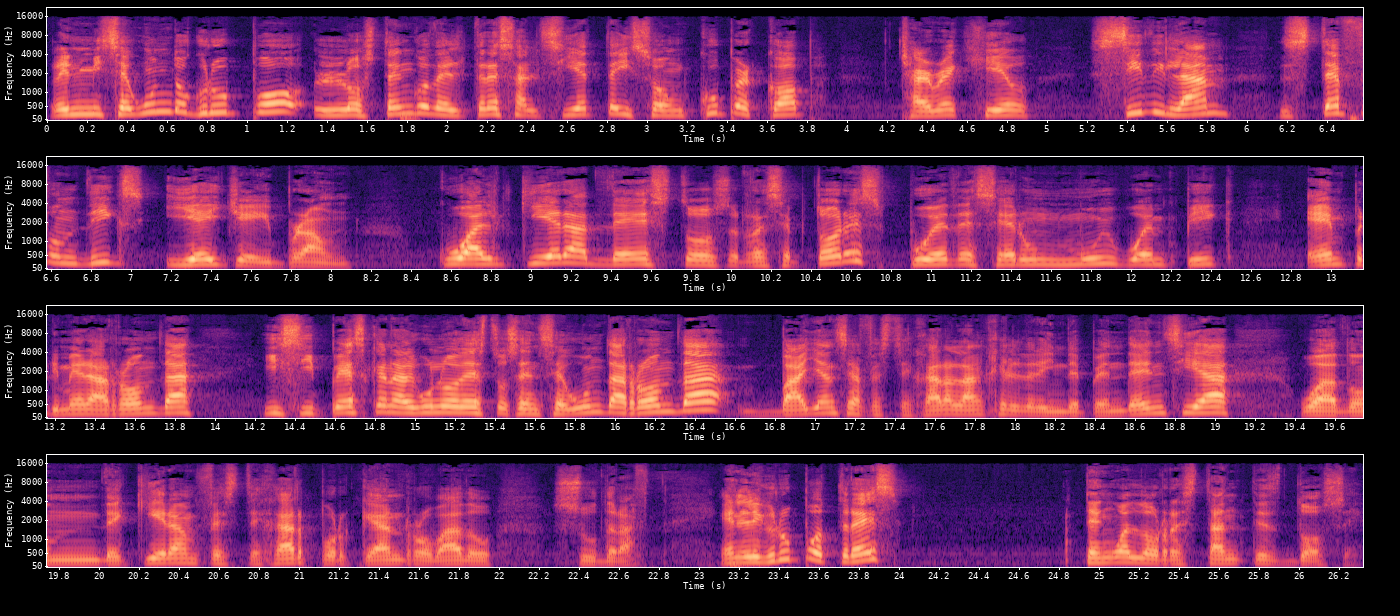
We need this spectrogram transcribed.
En mi segundo grupo los tengo del 3 al 7 y son Cooper Cup, Tyrek Hill, CeeDee Lamb, Stephon Diggs y AJ Brown. Cualquiera de estos receptores puede ser un muy buen pick en primera ronda. Y si pescan alguno de estos en segunda ronda, váyanse a festejar al Ángel de la Independencia o a donde quieran festejar porque han robado su draft. En el grupo 3 tengo a los restantes 12,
